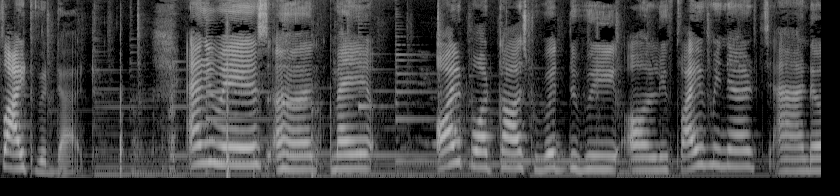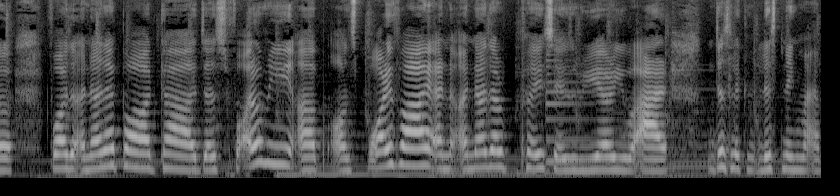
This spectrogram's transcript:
fight with that. Anyways uh, my all podcast would be only five minutes. And uh, for the another podcast just follow me up on spotify and another places where you are just like listening my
